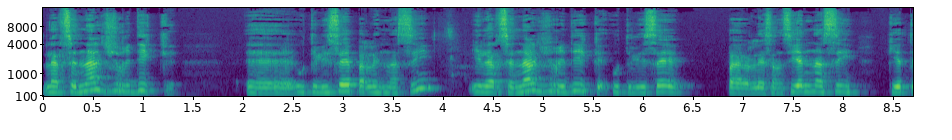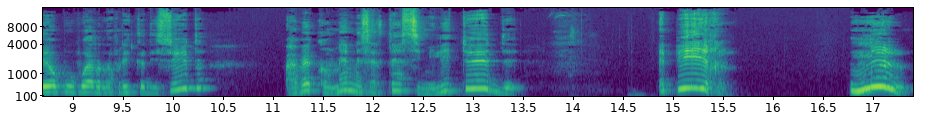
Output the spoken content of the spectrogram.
l'arsenal juridique euh, utilisé par les nazis et l'arsenal juridique utilisé par les anciens nazis qui étaient au pouvoir en Afrique du Sud avec quand même certaines similitudes. Et pire, nul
